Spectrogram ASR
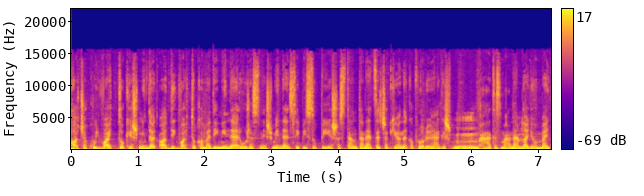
Ha csak úgy vagytok, és mind, addig vagytok, ameddig minden rózsaszín, és minden szipi-szupi, és aztán utána egyszer csak jönnek a problémák, és hm, hát ez már nem nagyon megy,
